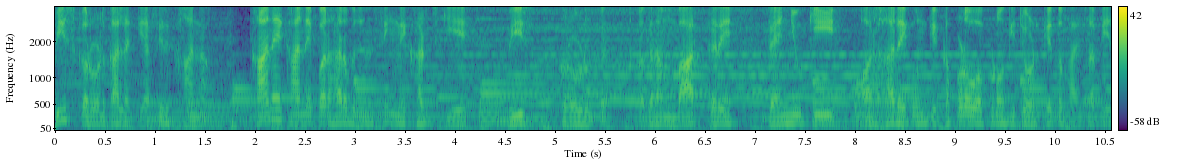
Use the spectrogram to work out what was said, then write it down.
20 करोड़ का लग गया फिर खाना। खाने खाने पर हरभजन सिंह ने खर्च किए 20 करोड़ रुपए। अगर हम बात करें वेन्यू की और हर एक उनके कपड़ों वपड़ों की जोड़ के तो भाई साहब ये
